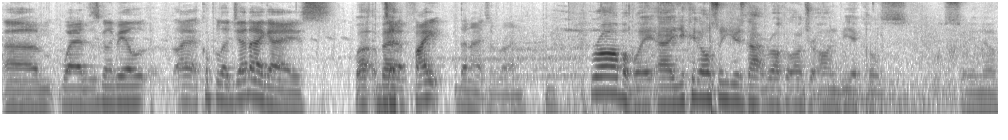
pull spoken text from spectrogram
that. Um, where there's going to be a, like, a couple of Jedi guys Well, to fight the Knights of Ren. probably. Uh, you could also use that rocket launcher on vehicles, so you know.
